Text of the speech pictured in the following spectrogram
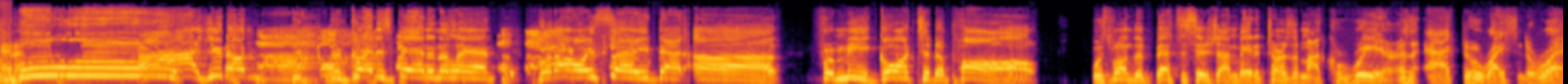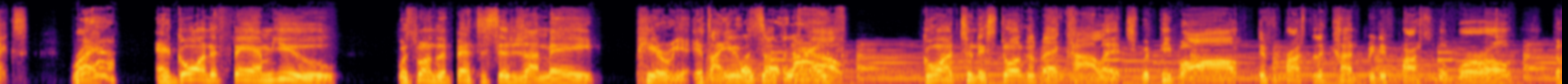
And I- Ah, you know, the, the greatest band in the land. But I always say that uh, for me, going to DePaul was one of the best decisions I made in terms of my career as an actor who writes and directs, right? Yeah. And going to FAMU was one of the best decisions I made, period. It's like it was something about going to an historical black college with people all different parts of the country, different parts of the world, the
